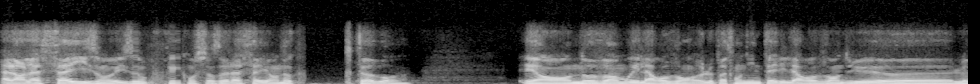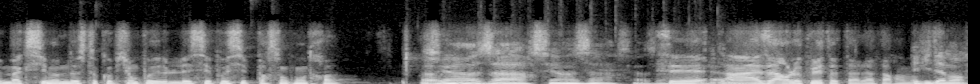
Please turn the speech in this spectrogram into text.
alors la faille, ils ont ils ont pris conscience de la faille en octobre. Et en novembre, il a revendu, le patron d'Intel, il a revendu euh, le maximum de stock options po- laissé possible par son contrat. C'est Euh, un hasard, c'est un hasard, c'est un hasard. C'est un hasard le plus total, apparemment. Évidemment.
